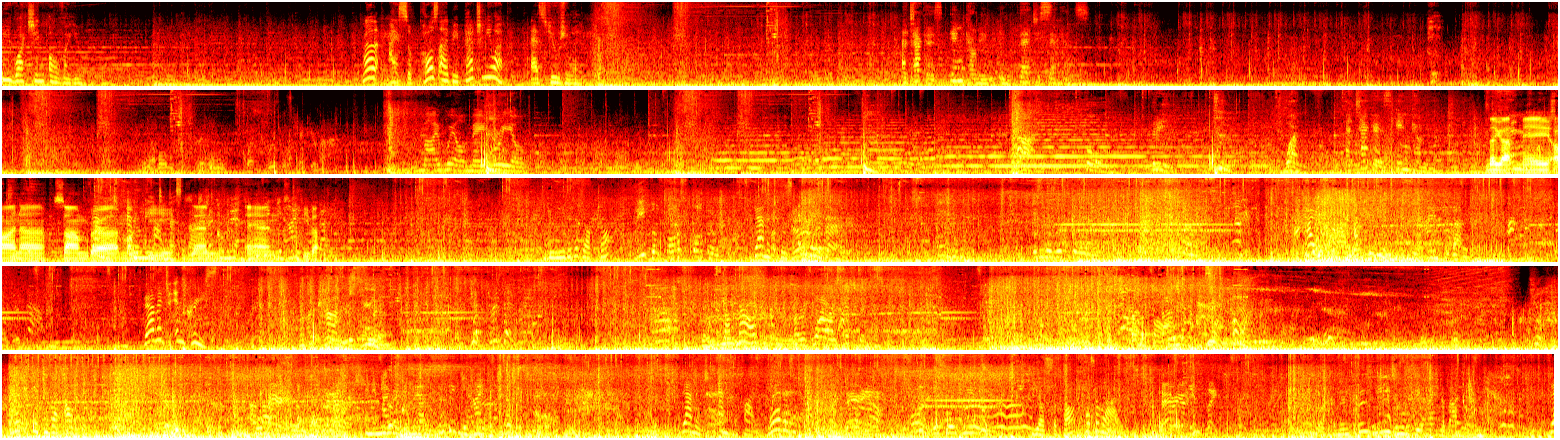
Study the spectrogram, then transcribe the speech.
be watching over you. Well, I suppose I'll be patching you up, as usual. Attackers incoming in 30 seconds. Double, triple, quadruple, check your mind. My will made real. Five, four, three, two, one. Attackers incoming. They got Mei, Ana, Sombra, Monkey, Zen, and D.Va. You needed a doctor? Lethal force authorized. Damage boost engaged. This restore. High. Damage increase. Don't stop now. I require assistance.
